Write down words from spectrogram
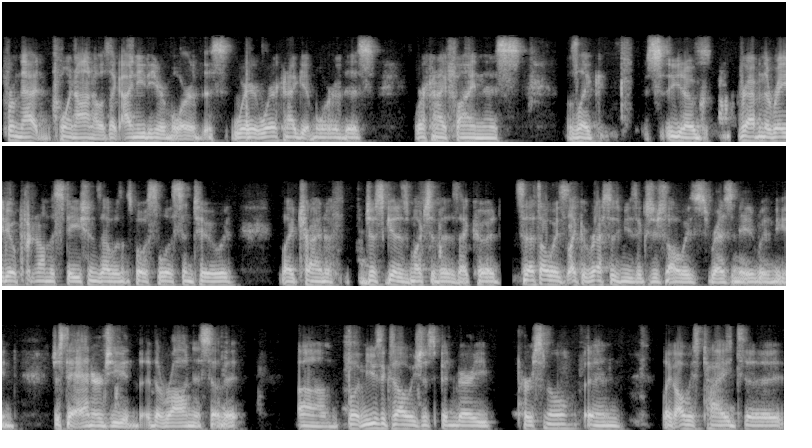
from that point on, I was like, I need to hear more of this. Where where can I get more of this? Where can I find this? Was like, you know, grabbing the radio, putting on the stations I wasn't supposed to listen to, like trying to just get as much of it as I could. So that's always like aggressive music just always resonated with me and just the energy and the rawness of it. Um, but music's always just been very personal and like always tied to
